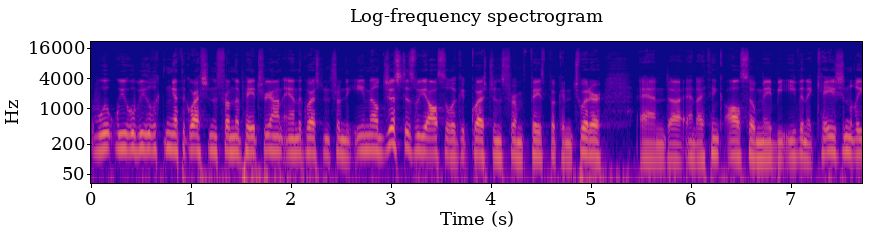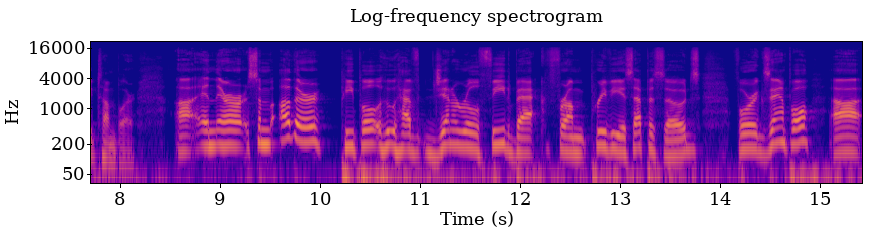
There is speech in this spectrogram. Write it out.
we, we, will be looking at the questions from the patreon and the questions from the email just as we also look at questions from facebook and twitter and uh, and i think also maybe even occasionally tumblr. Uh, and there are some other people who have general feedback from previous episodes. For example uh,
